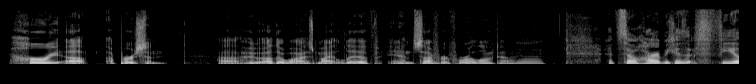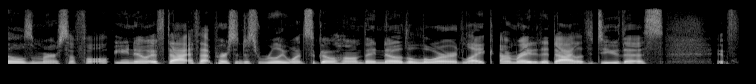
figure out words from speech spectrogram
hurry up a person uh, who otherwise might live and suffer for a long time. It's so hard because it feels merciful. You know, if that if that person just really wants to go home, they know the Lord like I'm ready to die, let's do this. If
